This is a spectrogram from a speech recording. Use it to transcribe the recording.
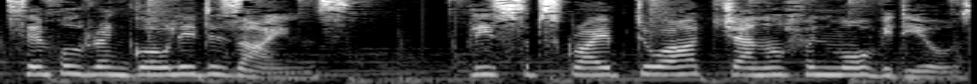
Simple Rangoli designs. Please subscribe to our channel for more videos.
